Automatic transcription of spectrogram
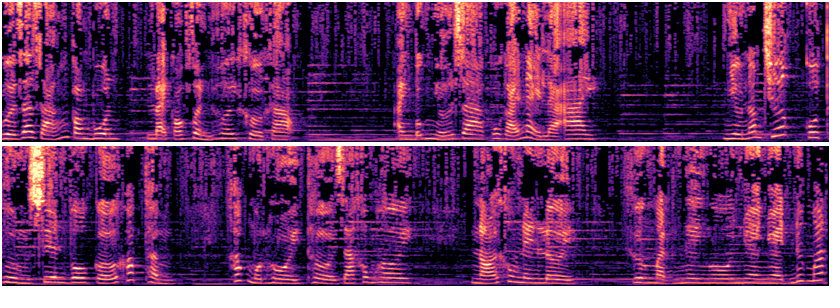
Vừa ra dáng con buôn, Lại có phần hơi khờ khạo. Anh bỗng nhớ ra cô gái này là ai. Nhiều năm trước, cô thường xuyên vô cớ khóc thầm khóc một hồi thở ra không hơi, nói không nên lời, gương mặt ngây ngô nhòe nhòe nước mắt.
